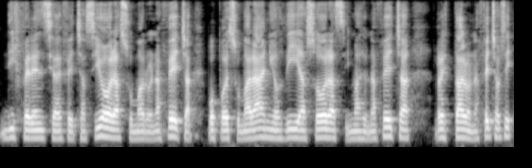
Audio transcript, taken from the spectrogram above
diferencia de fechas y horas, sumar una fecha, vos podés sumar años, días, horas y más de una fecha, restar una fecha, así,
